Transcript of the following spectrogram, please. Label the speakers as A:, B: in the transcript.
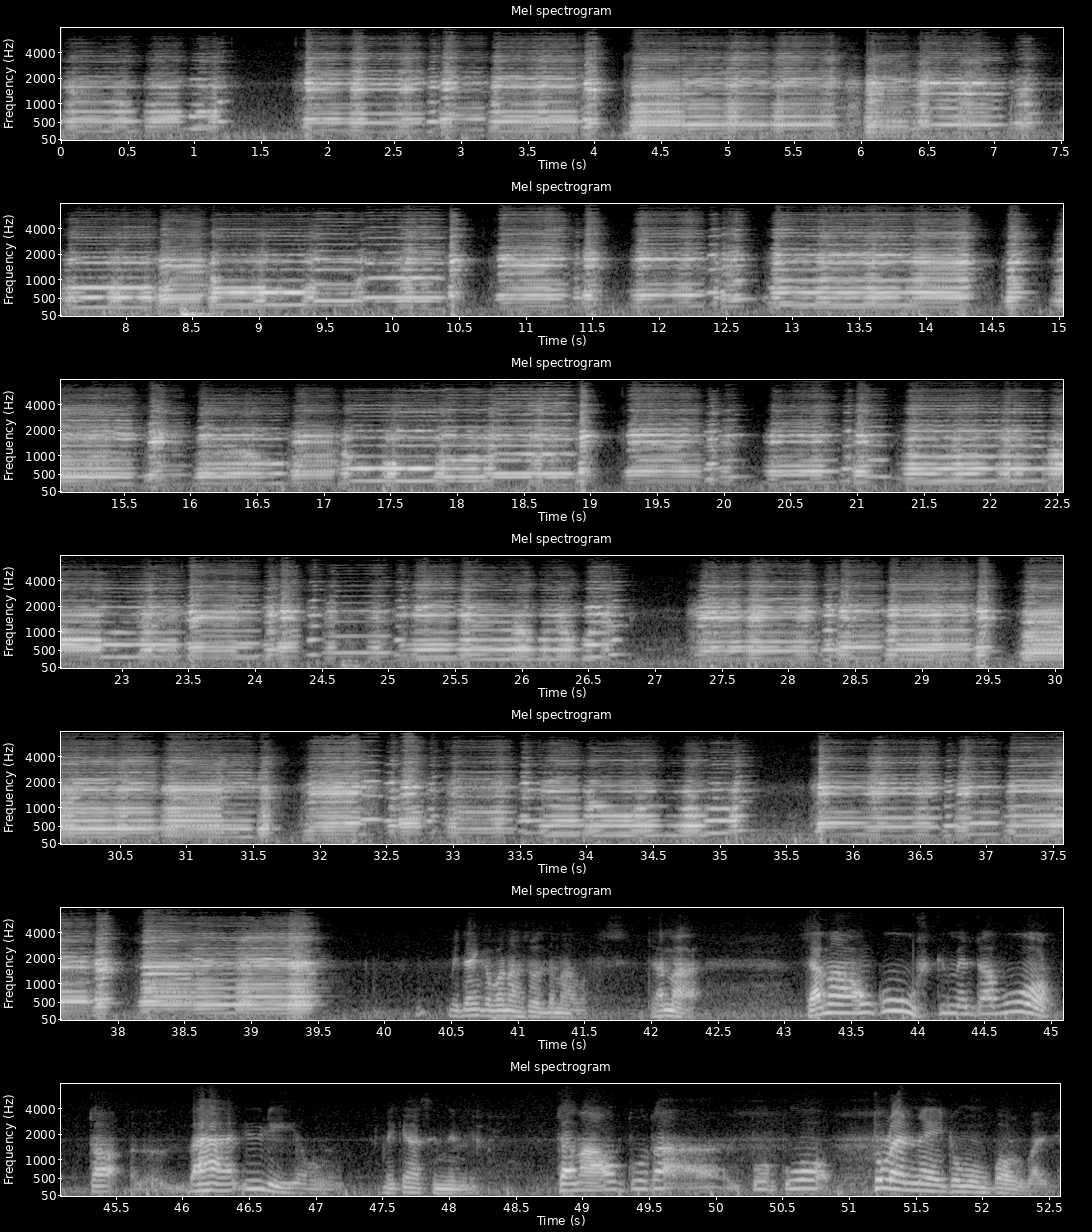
A: Thank you. Miten vanha se oli tämä lassi?
B: Tämä, tämä on 60 vuotta vähän yli ollut. Tämä on tuota, tuo, tuo Tulenneitu mun polvelle.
